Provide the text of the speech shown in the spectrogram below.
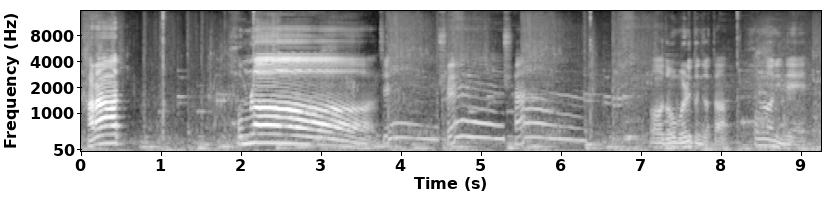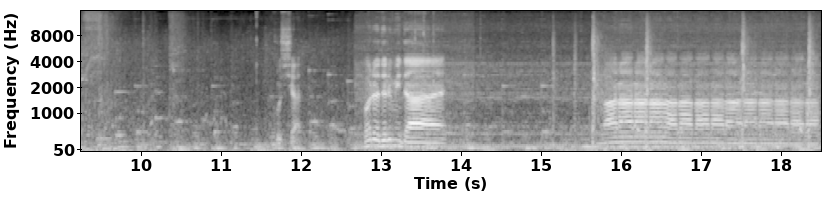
가라 홈런 쟤, 쉐, 샤. 어 너무 멀리 던졌다. 홈런이네. 굿샷. 버려드립니다. 라라라라라라라라라라라라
